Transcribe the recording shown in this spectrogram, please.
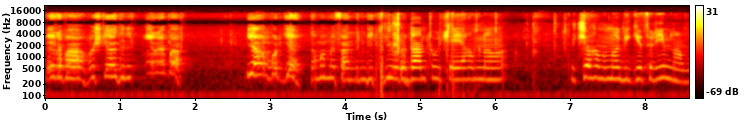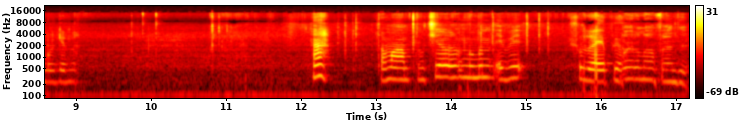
Merhaba hoş geldiniz. Merhaba. Bir hamburger. Tamam efendim getiriyorum. Şuradan Tuğçe'ye hanıma Tuğçe hanıma bir getireyim de hamburgerini. Heh. Tamam Tuğçe hanımın evi şurada yapıyor. Buyurun hanımefendi.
